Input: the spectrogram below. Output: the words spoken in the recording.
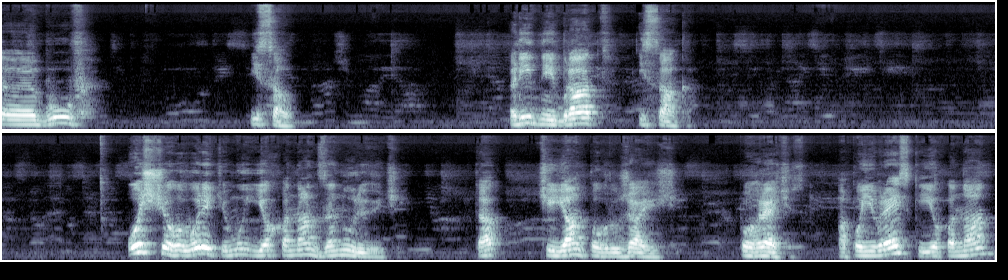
е... був Ісав, рідний брат Ісака. Ось що говорить йому Йоханан занурюючий, так? чи Ян погружаючий по-гречески, а по-єврейськи Йоханан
